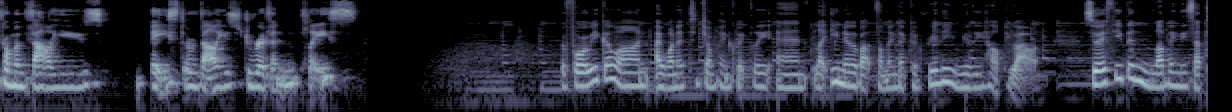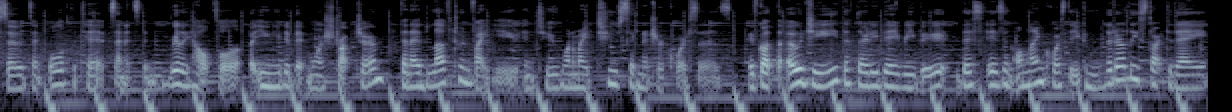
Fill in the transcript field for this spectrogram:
from a values based or values driven place? Before we go on, I wanted to jump in quickly and let you know about something that could really, really help you out. So, if you've been loving these episodes and all of the tips and it's been really helpful, but you need a bit more structure, then I'd love to invite you into one of my two signature courses. We've got the OG, the 30 day reboot. This is an online course that you can literally start today.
